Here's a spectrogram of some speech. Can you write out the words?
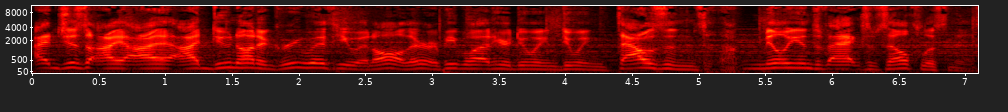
I just I, I I do not agree with you at all. There are people out here doing doing thousands, millions of acts of selflessness.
